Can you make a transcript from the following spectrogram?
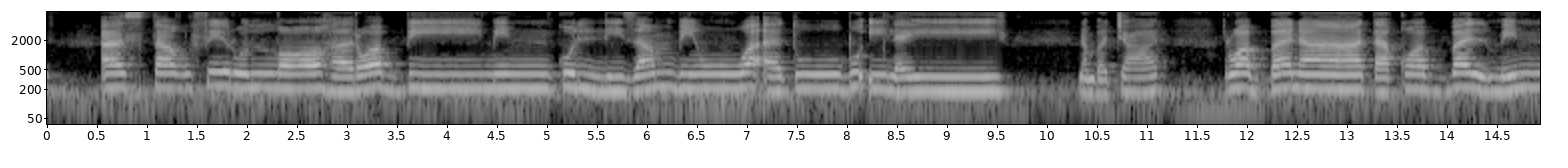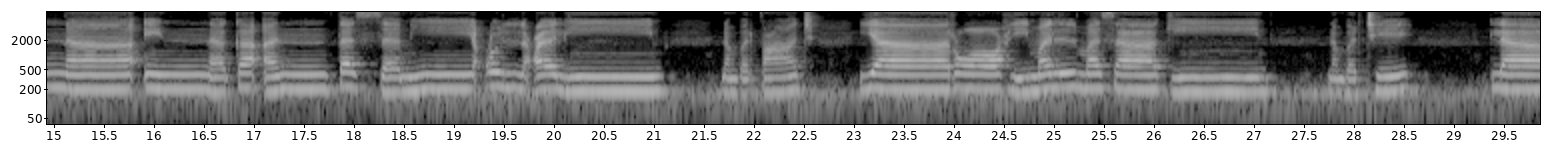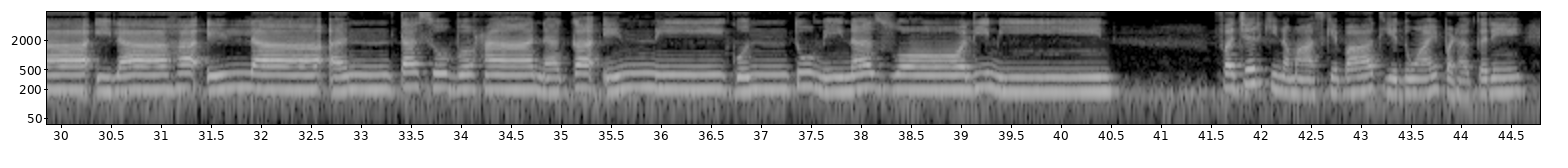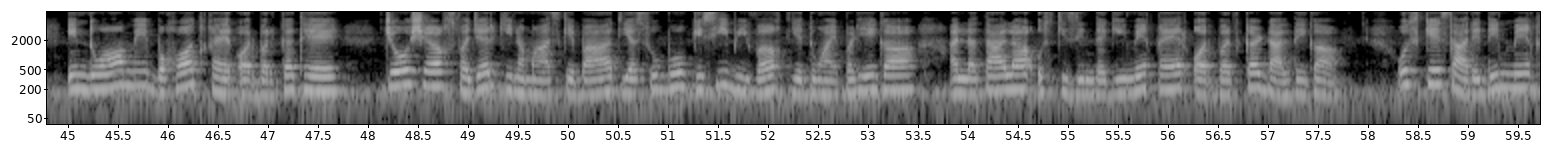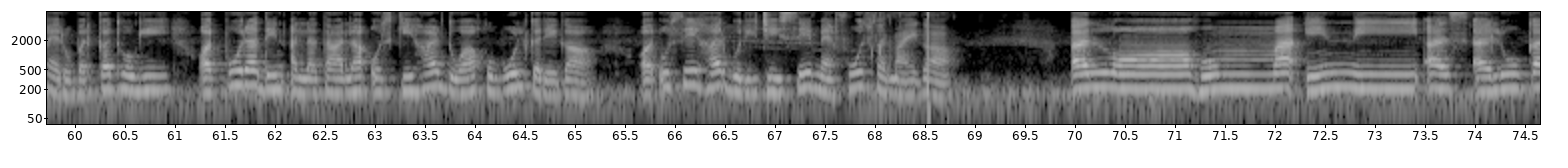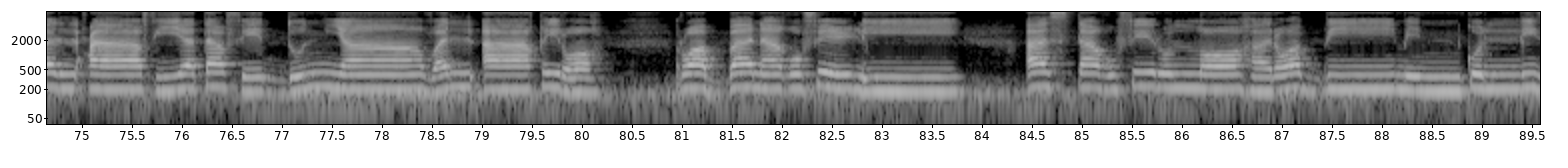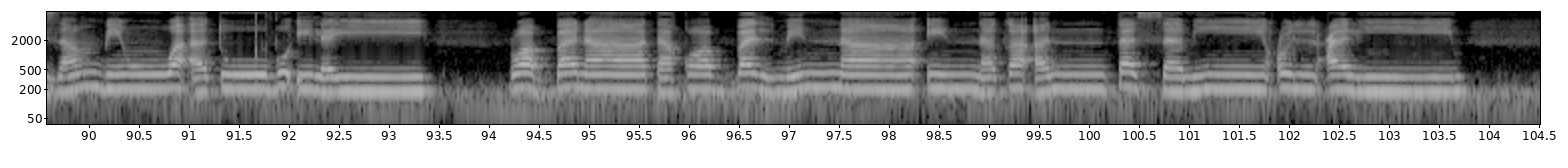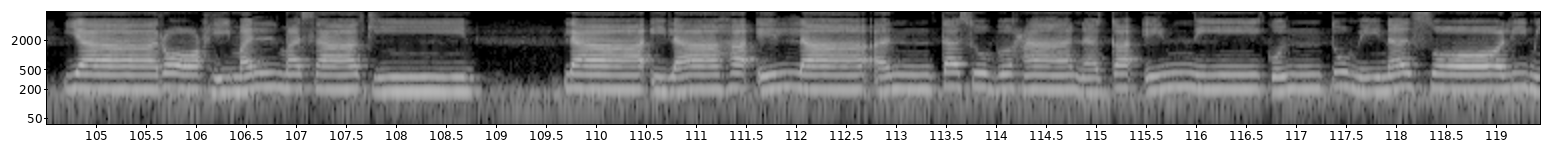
أستغفر الله ربي من كل ذنب وأتوب إليه. نمبر 4 ربنا تقبل منا إنك أنت السميع العليم. نمبر 5 يا راحم المساكين. نمبر 6 لا الہ الا انت سبحانک انی کنت من الظالمین فجر کی نماز کے بعد یہ دعائیں پڑھا کریں۔ ان دعاؤں میں بہت خیر اور برکت ہے۔ جو شخص فجر کی نماز کے بعد یا صبح کسی بھی وقت یہ دعائیں پڑھے گا، اللہ تعالیٰ اس کی زندگی میں خیر اور برکت ڈال دے گا۔ اس کے سارے دن میں خیر و برکت ہوگی اور پورا دن اللہ تعالیٰ اس کی ہر دعا قبول کرے گا اور اسے ہر بری چیز سے محفوظ فرمائے گا۔ اللہم انی اسألوک العافیت فی الدنیا والآخرہ۔ ربنا غفر لی أستغفر الله ربي من كل ذنب وأتوب إليه. ربنا تقبل منا إنك أنت السميع العليم. يا راحم المساكين. لا إله إلا أنت سبحانك إني كنت من الظالمين.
